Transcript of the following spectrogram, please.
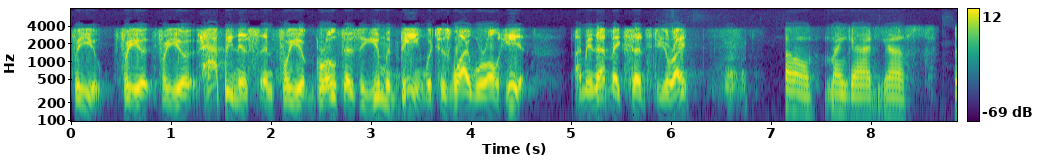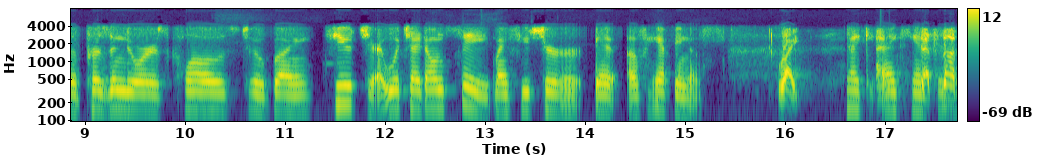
for you, for your for your happiness and for your growth as a human being, which is why we're all here. I mean, that makes sense to you, right? Oh my God, yes. The prison door is closed to my future, which I don't see. My future eh, of happiness. Right. I can't that's not-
